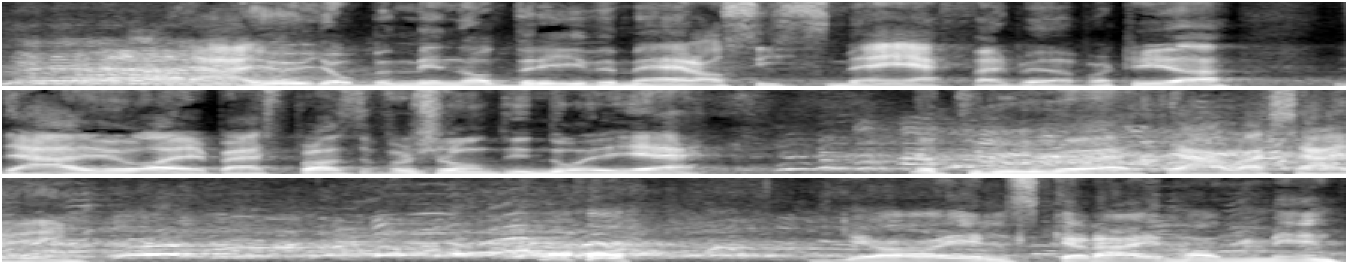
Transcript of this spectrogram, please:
Det er jo jobben min å drive med rasisme i Frp-partiet. Det er jo arbeidsplasser for sånt i Norge. Hva tror du, jævla kjerring? Jeg elsker deg, mannen min.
